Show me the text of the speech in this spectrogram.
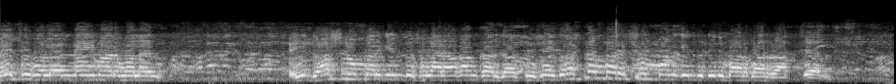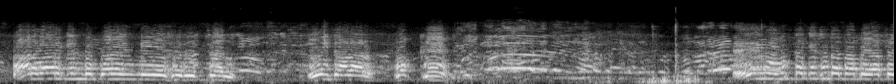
মেসি বলেন, নেইমার বলেন, এই দশ নম্বর কিন্তু সবার আকাঙ্ক্ষার যাচ্ছে সেই দশ নম্বরের সম্মান কিন্তু তিনি বারবার রাখছেন। বারবার কিন্তু পয়েন্ট নিয়ে এসে দিচ্ছেন দুই তারার পক্ষে। মুহূর্তে কিছুটা চাপে আছে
